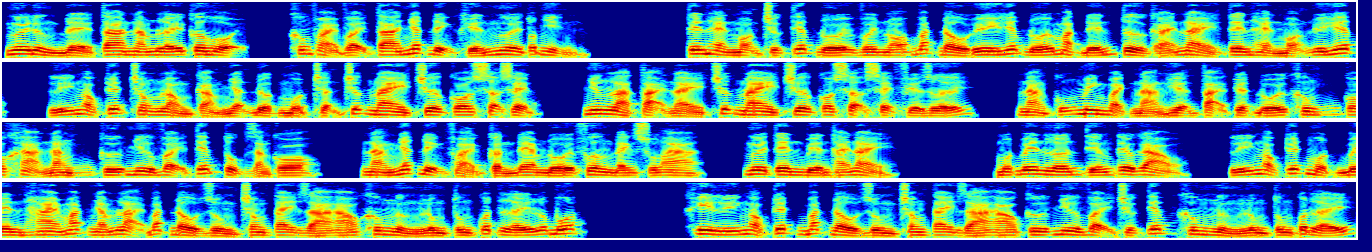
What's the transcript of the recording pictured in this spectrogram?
Ngươi đừng để ta nắm lấy cơ hội, không phải vậy ta nhất định khiến ngươi tốt nhìn. Tên hèn mọn trực tiếp đối với nó bắt đầu uy hiếp đối mặt đến từ cái này tên hèn mọn uy hiếp, lý ngọc tuyết trong lòng cảm nhận được một trận trước nay chưa có sợ sệt, nhưng là tại này trước nay chưa có sợ sệt phía dưới, nàng cũng minh bạch nàng hiện tại tuyệt đối không có khả năng cứ như vậy tiếp tục rằng co nàng nhất định phải cần đem đối phương đánh xuống a, ngươi tên biến thái này. Một bên lớn tiếng kêu gạo lý ngọc tuyết một bên hai mắt nhắm lại bắt đầu dùng trong tay giá áo không ngừng lung tung quất lấy lốp bút. Khi lý ngọc tuyết bắt đầu dùng trong tay giá áo cứ như vậy trực tiếp không ngừng lung tung quất lấy,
